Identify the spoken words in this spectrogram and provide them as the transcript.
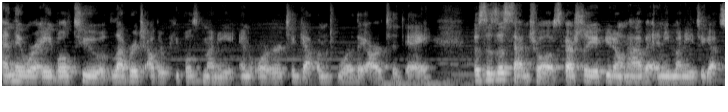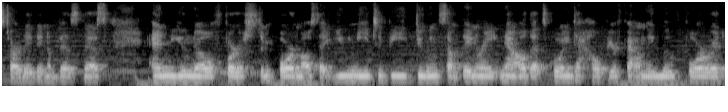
and they were able to leverage other people's money in order to get them to where they are today. This is essential, especially if you don't have any money to get started in a business and you know first and foremost that you need to be doing something right now that's going to help your family move forward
